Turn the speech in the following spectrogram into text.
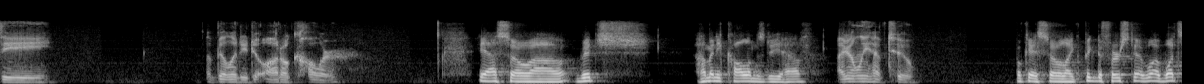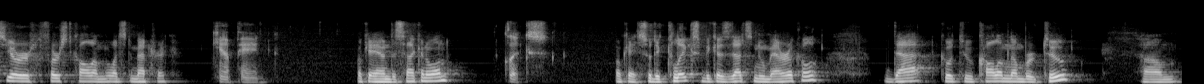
the ability to auto color? Yeah, so uh, which, how many columns do you have? I only have two. Okay, so like pick the first, uh, what's your first column? What's the metric? Campaign. Okay, and the second one? Clicks. Okay, so the clicks, because that's numerical, that go to column number two. Um,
